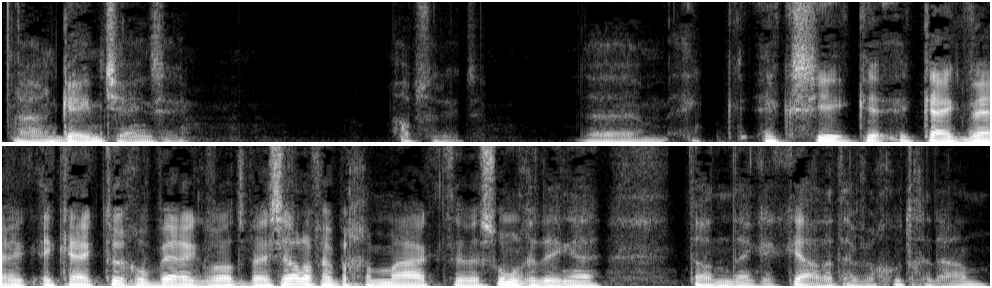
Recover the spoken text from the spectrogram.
Een game changer. Absoluut. Eh, ik, ik, zie, ik, ik kijk werk, ik kijk terug op werk wat wij zelf hebben gemaakt. Eh, sommige dingen, dan denk ik, ja, dat hebben we goed gedaan.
